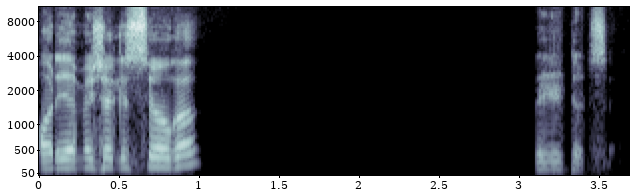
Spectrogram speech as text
और ये हमेशा किससे होगा? क्रेडिटर से.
